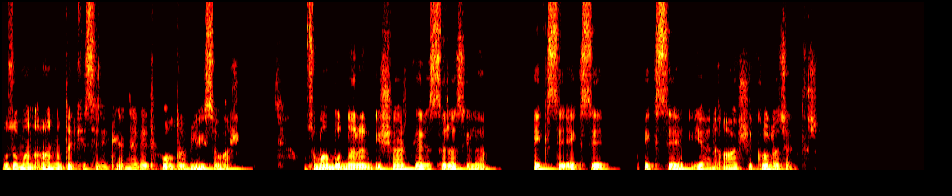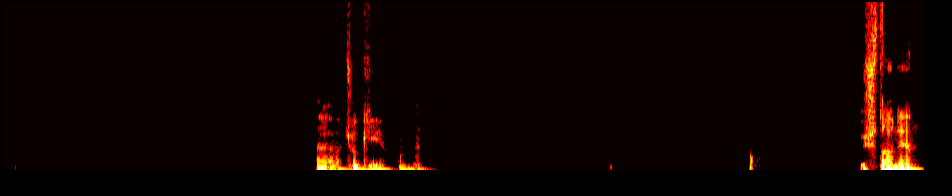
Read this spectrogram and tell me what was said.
O zaman A'nın da kesinlikle negatif olduğu bilgisi var. O zaman bunların işaretleri sırasıyla eksi eksi eksi yani A şıkkı olacaktır. Ha, çok iyi. Üç tane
